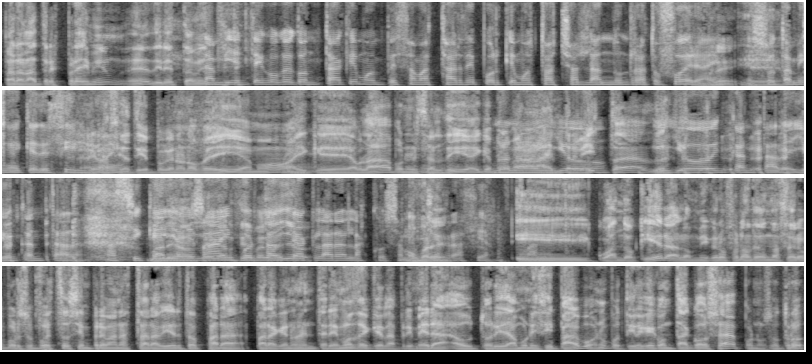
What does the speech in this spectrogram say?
para la 3 Premium, ¿eh? directamente. También tengo que contar que hemos empezado más tarde porque hemos estado charlando un rato fuera. ¿eh? Y, Eso eh, también hay que decirlo. Que hacía tiempo que no nos veíamos, hay que hablar, ponerse al día, hay que preparar no, las yo, entrevistas. y yo encantada, yo encantada. Así que y además es importante aclarar las cosas. Hombre, Muchas gracias. Y cuando quiera, los micrófonos de Onda Cero, por supuesto, siempre van a estar abiertos para, para que nos enteremos de que la primera autoridad municipal, bueno, pues tiene que contar cosas, pues nosotros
